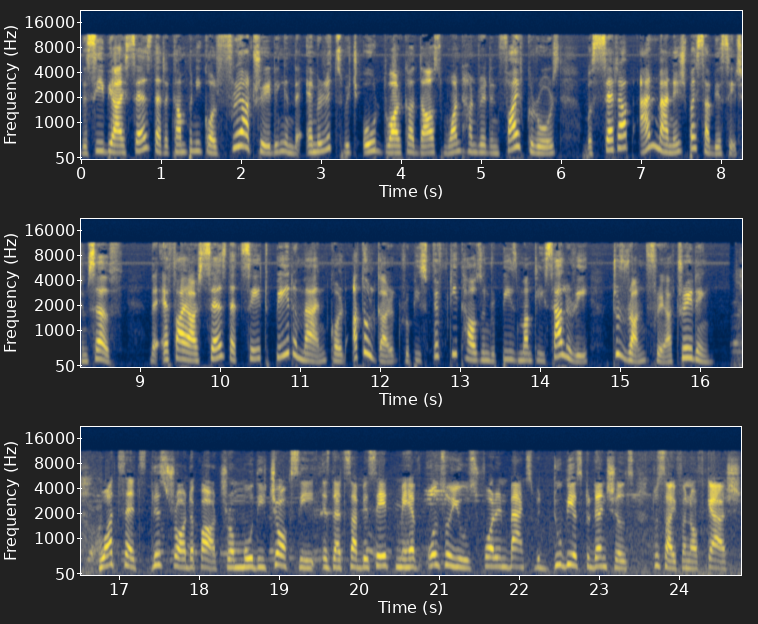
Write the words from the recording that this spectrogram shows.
The CBI says that a company called Freya Trading in the Emirates, which owed Dwarka Das 105 crores, was set up and managed by Sabya Seth himself. The FIR says that Seth paid a man called Atul Garg rupees 50,000 rupees monthly salary to run Freya Trading. What sets this fraud apart from Modi Choksi is that Sabya Seth may have also used foreign banks with dubious credentials to siphon off cash.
